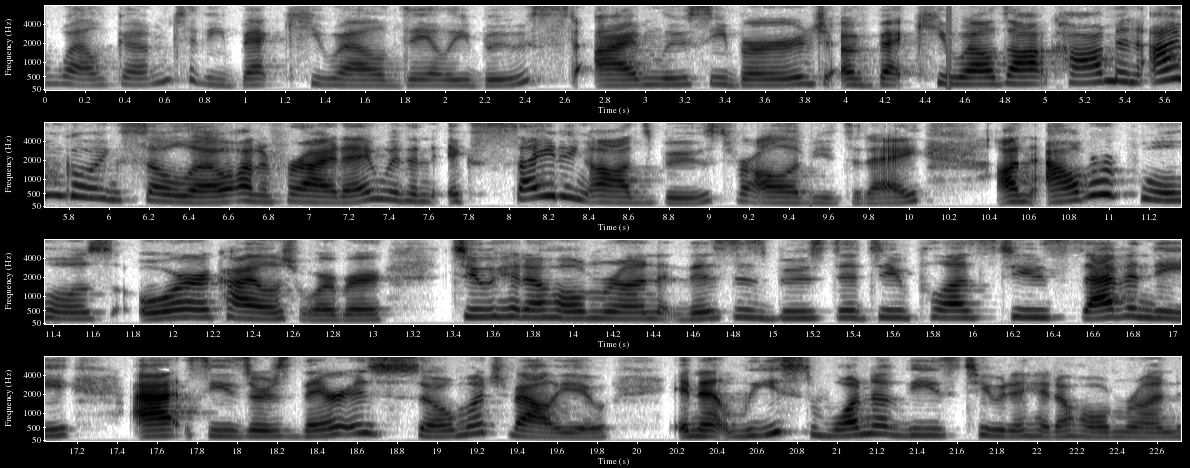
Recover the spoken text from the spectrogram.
Welcome to the BetQL Daily Boost. I'm Lucy Burge of BetQL.com, and I'm going solo on a Friday with an exciting odds boost for all of you today on Albert Pujols or Kyle Schwarber to hit a home run. This is boosted to plus 270 at Caesars. There is so much value in at least one of these two to hit a home run.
